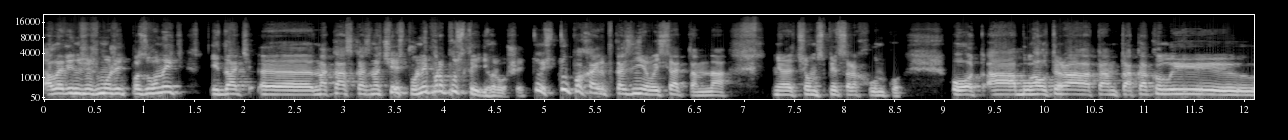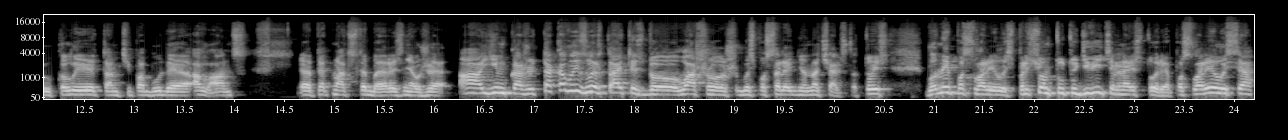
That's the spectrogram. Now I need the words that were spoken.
Але він же ж може позвонити і дати е, наказ казначейству не пропустити гроші. Тобто тупо хай в казні висять там на е, цьому спецрахунку. От, а бухгалтера там так, а коли, коли там типа буде аванс. Е, 15 березня вже, а їм кажуть, так а ви звертайтесь до вашого ж безпосереднього начальства. Тобто вони посварились. Причому тут удивительна історія. Посварилися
